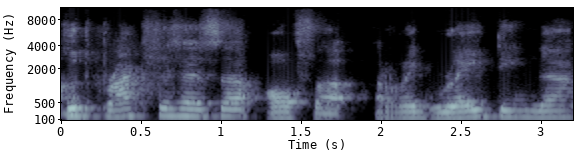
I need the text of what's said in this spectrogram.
good practices of uh, regulating uh,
